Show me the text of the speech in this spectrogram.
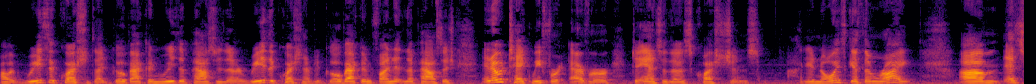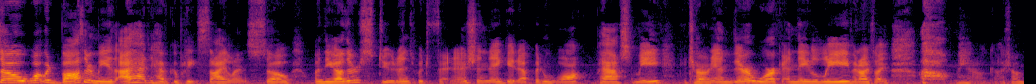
I would read the questions, I'd go back and read the passage, and I'd read the question, I have to go back and find it in the passage, and it would take me forever to answer those questions. I didn't always get them right. Um, and so what would bother me is I had to have complete silence. So when the other students would finish and they get up and walk past me to turn in their work and they leave and I was like, oh man, oh gosh, I'm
